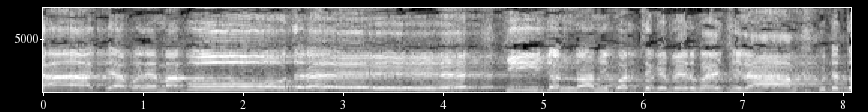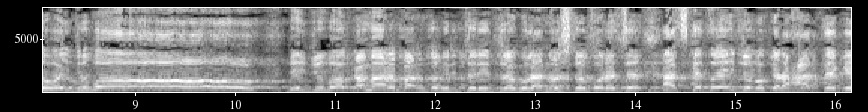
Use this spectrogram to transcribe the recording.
ডাক দিয়া বলে, মাবুদ রে কি জন্য আমি ঘর থেকে বের হয়েছিলাম? ওটা তো ওই যুবক। যেই যুবক আমার বান্ধবীর চরিত্রগুলা নষ্ট করেছে, আজকে তো এই যুবকের হাত থেকে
